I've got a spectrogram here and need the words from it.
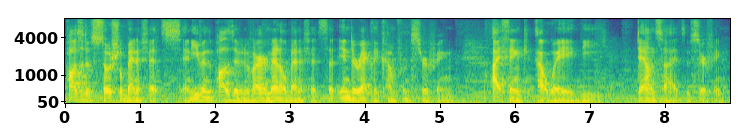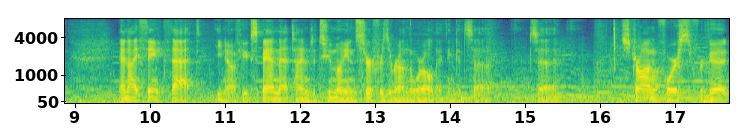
positive social benefits and even the positive environmental benefits that indirectly come from surfing, I think outweigh the downsides of surfing. And I think that, you know, if you expand that times the 2 million surfers around the world, I think it's a, it's a strong force for good.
